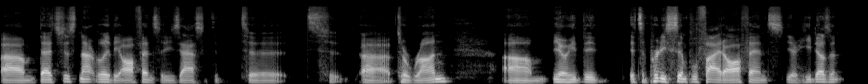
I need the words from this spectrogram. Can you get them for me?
Um, that's just not really the offense that he's asked to to uh, to run. Um, you know, he it's a pretty simplified offense. You know, he doesn't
